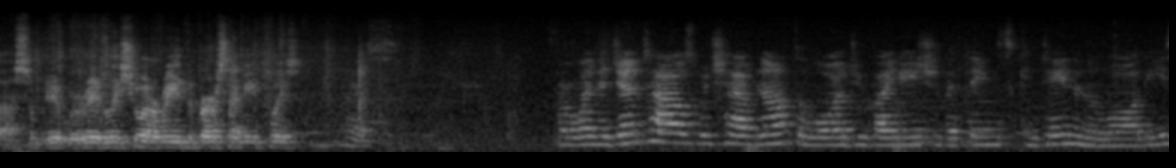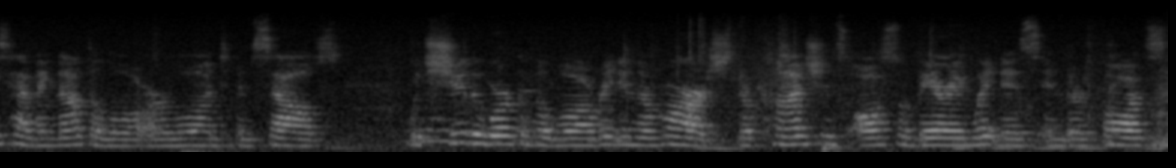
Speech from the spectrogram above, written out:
Uh, so, at least you want to read the verse I need, please. Yes. For when the Gentiles which have not the law do by nature the things contained in the law, these having not the law are law unto themselves, which shew the work of the law written in their hearts, their conscience also bearing witness in their thoughts,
